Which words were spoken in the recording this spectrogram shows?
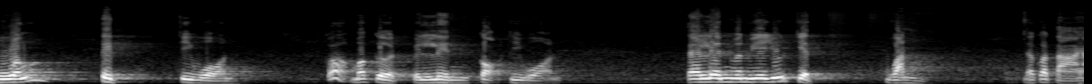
ห่วงติดจีวร ก็มาเกิดเป็นเลนเกาะจีวร แต่เลนมันมีอายุเจ็ดวัน แล้วก็ตาย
